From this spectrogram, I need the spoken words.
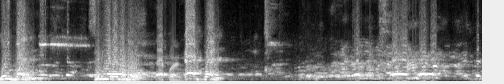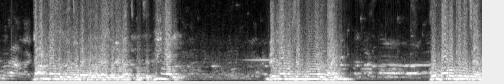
দুই পয়েন্ট, সিনিয়র একাদশ। এক পয়েন্ট। এক পয়েন্ট গান গান উত্তেজনা খেলার মধ্যে বিরাজ করছে বিল্লাল বিল্লাল হোসেন বিল্লাল ভাই। খুব ভালো খেলেছেন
